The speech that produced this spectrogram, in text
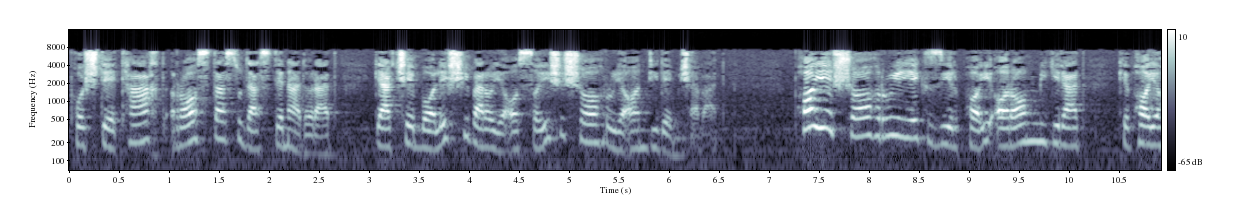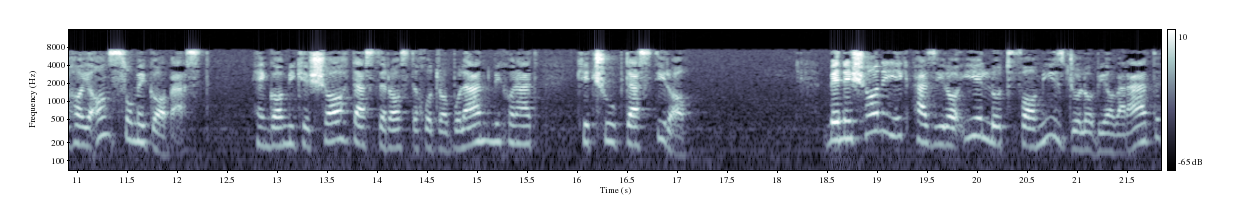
پشت تخت راست است و دسته ندارد گرچه بالشی برای آسایش شاه روی آن دیده می شود. پای شاه روی یک زیرپایی آرام می گیرد که پایه های آن سم گاو است. هنگامی که شاه دست راست خود را بلند می کند که چوب دستی را به نشان یک پذیرایی لطفامیز جلو بیاورد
